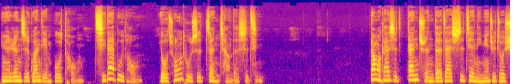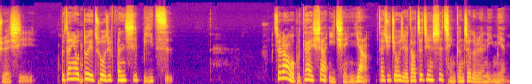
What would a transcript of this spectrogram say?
因为认知观点不同、期待不同，有冲突是正常的事情。当我开始单纯的在事件里面去做学习，不再用对错去分析彼此，这让我不太像以前一样再去纠结到这件事情跟这个人里面，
